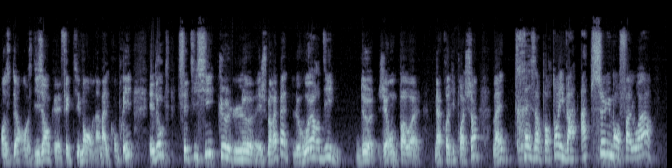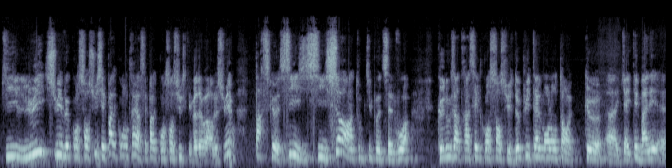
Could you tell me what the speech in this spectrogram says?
en se, en se disant qu'effectivement, on a mal compris. Et donc, c'est ici que le, et je me répète, le wording de Jérôme Powell mercredi prochain va être très important. Il va absolument falloir qu'il, lui, suive le consensus et pas le contraire. C'est pas le consensus qui va devoir le suivre parce que s'il si, sort un tout petit peu de cette voie que nous a tracé le consensus depuis tellement longtemps que euh, qui a été balayé, euh,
